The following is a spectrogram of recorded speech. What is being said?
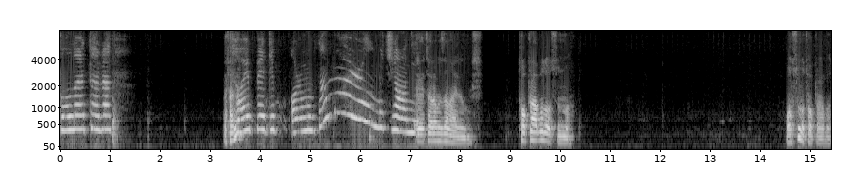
dolartaran Efendim? kaybedip aramızdan mı ayrılmış yani? Evet aramızdan ayrılmış. Toprağı bol olsun mu? Olsun mu toprağı bol?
